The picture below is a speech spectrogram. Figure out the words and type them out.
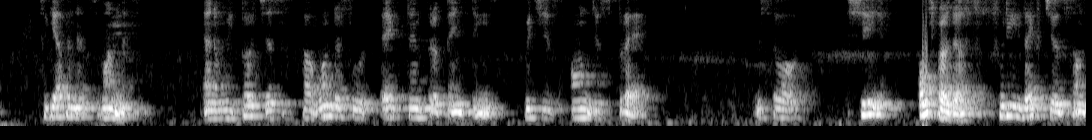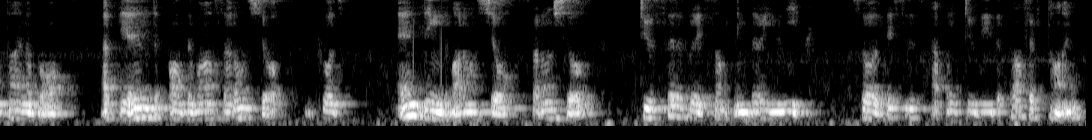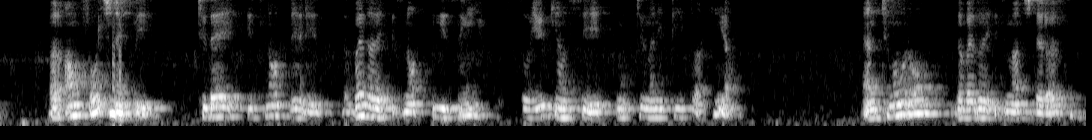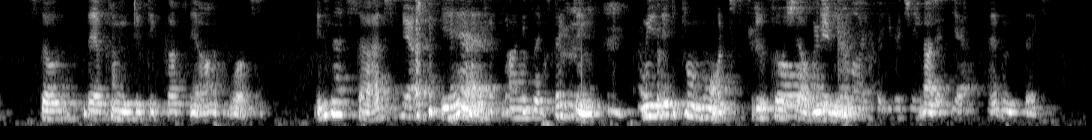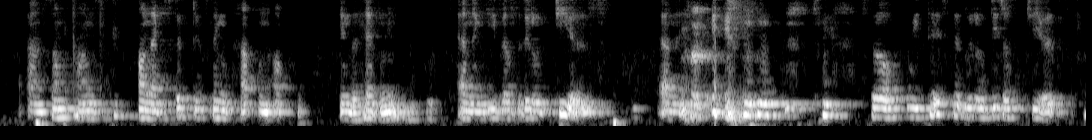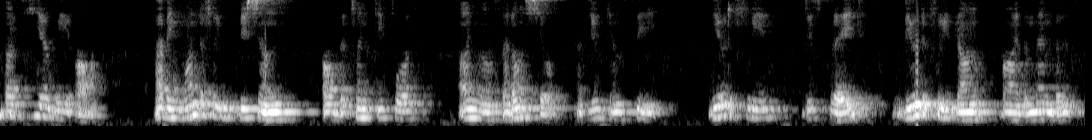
Togetherness Oneness, and we purchased her wonderful egg tempera paintings, which is on display. So she offered us free lectures some time ago at the end of the WAH Salon show, because ending the Salon show, Salon show to celebrate something very unique. So this has happened to be the perfect time. But unfortunately, today it's not really, the weather is not pleasing. So you can see not too many people here. And tomorrow, the weather is much better. So they are coming to pick up their artworks. Isn't that sad? Yeah. Yes, I was expecting. We did promote through social oh, media. I didn't realize that you had changed Not- it. Yeah. Heaven's sakes. And sometimes unexpected things happen up in the heaven and they give us little tears. And so we tasted a little bit of tears, but here we are, having wonderful exhibitions of the 24th annual Salon Show, as you can see, beautifully displayed, beautifully done by the members.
